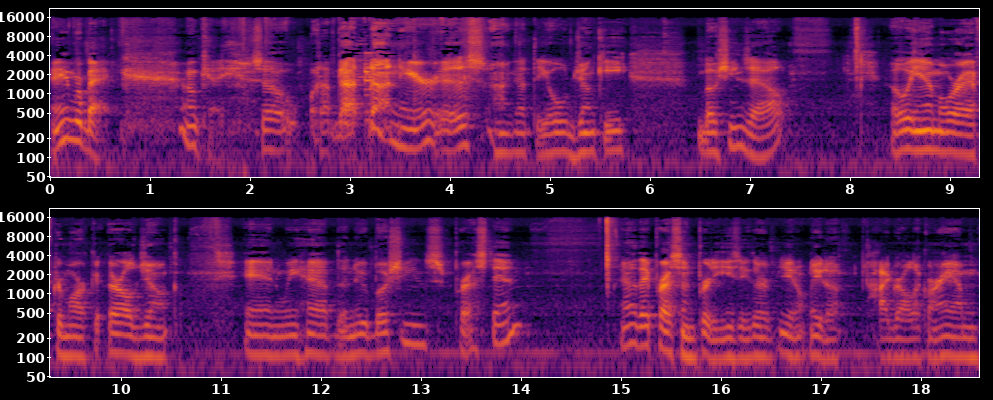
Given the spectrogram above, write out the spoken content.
And we're back. Okay, so what I've got done here is I got the old junky bushings out. OEM or aftermarket, they're all junk. And we have the new bushings pressed in. Uh, they press in pretty easy. They're, you don't need a hydraulic ram.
